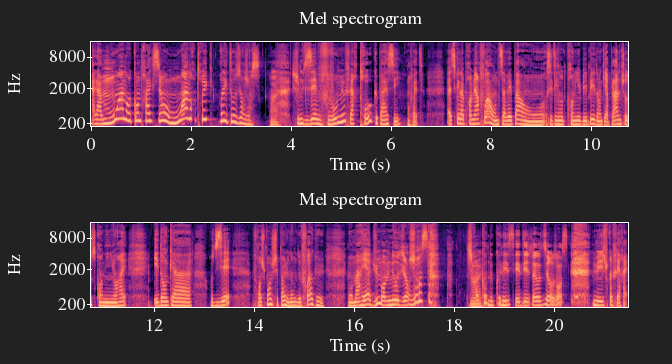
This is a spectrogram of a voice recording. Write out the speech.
À la moindre contraction, au moindre truc, on était aux urgences. Ouais. Je me disais, vaut mieux faire trop que pas assez, en fait. Parce que la première fois, on ne savait pas, on... c'était notre premier bébé, donc il y a plein de choses qu'on ignorait. Et donc, euh, on se disait, franchement, je sais pas le nombre de fois que mon mari a dû m'emmener aux urgences. je crois qu'on nous connaissait déjà aux urgences. Mais je préférais.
